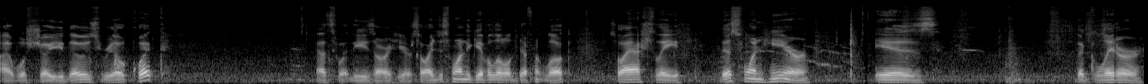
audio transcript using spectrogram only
I will show you those real quick. That's what these are here. So I just wanted to give a little different look. So I actually, this one here is the glitter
